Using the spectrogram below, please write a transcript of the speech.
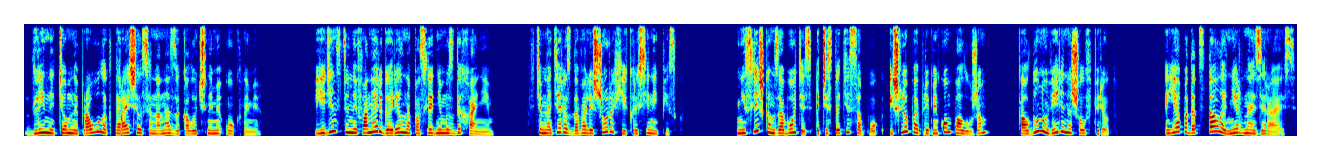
Длинный темный проулок таращился на нас заколоченными окнами. Единственный фонарь горел на последнем издыхании. В темноте раздавались шорохи и крысиный писк. Не слишком заботясь о чистоте сапог и шлепая прямиком по лужам, колдун уверенно шел вперед. Я подотстала, нервно озираясь.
